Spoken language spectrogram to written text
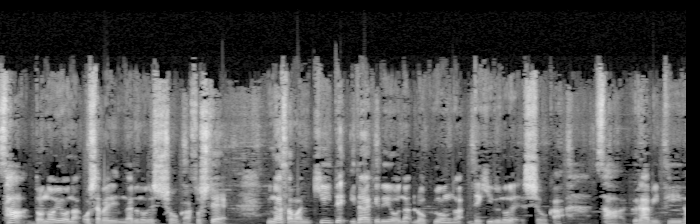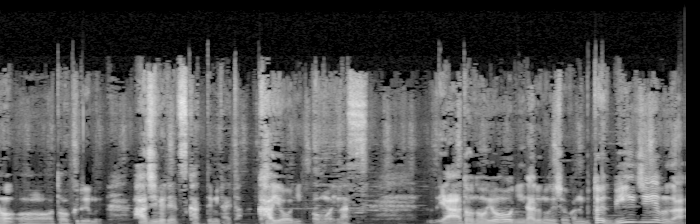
さあ、どのようなおしゃべりになるのでしょうかそして、皆様に聞いていただけるような録音ができるのでしょうかさあ、グラビティのトークルーム、初めて使ってみたいと、かように思います。いやー、どのようになるのでしょうかね。とりあえず BGM が、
